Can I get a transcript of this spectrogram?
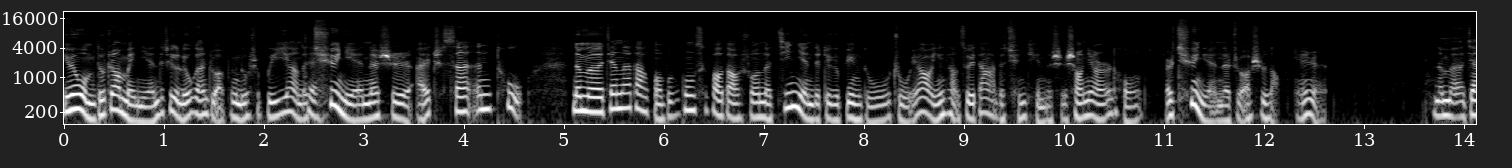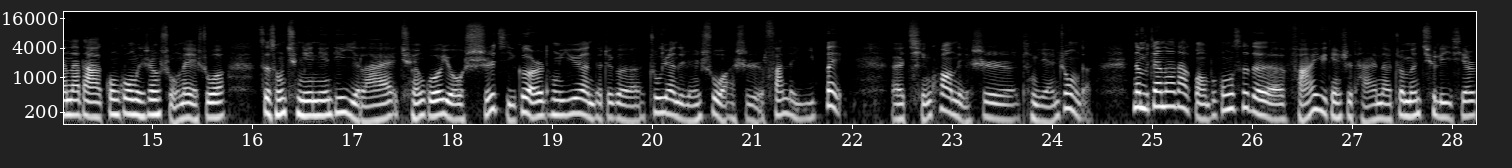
因为我们都知道每年的这个流感主要病毒是不一样的。去年呢是 H3N2。那么加拿大广播公司报道说呢，今年的这个病毒主要影响最大的群体呢是少年儿童，而去年呢主要是老年人。那么，加拿大公共卫生署呢也说，自从去年年底以来，全国有十几个儿童医院的这个住院的人数啊是翻了一倍，呃，情况呢也是挺严重的。那么，加拿大广播公司的法语电视台呢，专门去了一些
